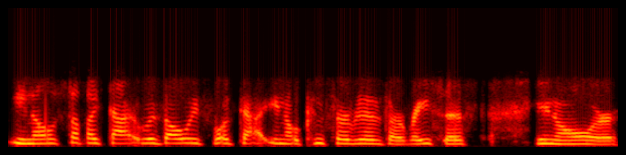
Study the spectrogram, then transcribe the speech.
you know stuff like that. It was always looked at, you know, conservatives are racist, you know, or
